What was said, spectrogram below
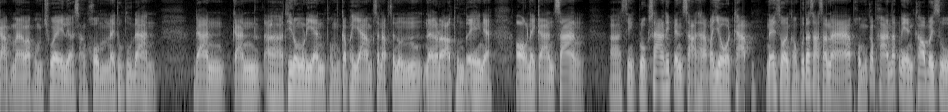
กลับมาว่าผมช่วยเหลือสังคมในทุก ๆ ด้าน ด้านการที่โรงเรียนผมก็พยายามสนับสนุนแล้วก็เอาทุนตัวเองเนี่ยออกในการสร้างสิ่งปลูกสร้างที่เป็นสาธารณประโยชน์ครับในส่วนของพุทธศาสนา ผมก็พานักเรียนเข้าไปสู่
